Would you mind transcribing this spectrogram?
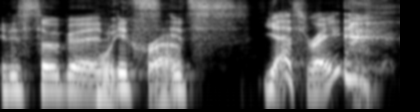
It is so good. Holy it's crap. it's yes, right?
